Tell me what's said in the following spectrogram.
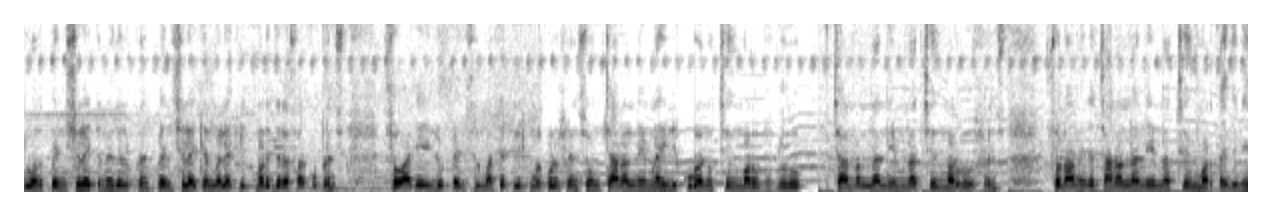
ಈ ಒಂದು ಪೆನ್ಸಿಲ್ ಐಕನ್ ಇದೆಯಲ್ಲ ಫ್ರೆಂಡ್ಸ್ ಪೆನ್ಸಿಲ್ ಐಕನ್ ಮೇಲೆ ಕ್ಲಿಕ್ ಮಾಡಿದ್ದೀರಾ ಸಾಕು ಫ್ರೆಂಡ್ಸ್ ಸೊ ಹಾಗೆ ಇಲ್ಲಿ ಪೆನ್ಸಿಲ್ ಮತ್ತೆ ಕ್ಲಿಕ್ ಮಾಡ್ಕೊಳ್ಳಿ ಫ್ರೆಂಡ್ಸ್ ಒಂದು ಚಾನಲ್ ನೇಮ್ನ ಇಲ್ಲಿ ಕೂಡ ಚೇಂಜ್ ಮಾಡ್ಬೋದು ಚಾನಲ್ನ ನೇಮ್ನ ಚೇಂಜ್ ಮಾಡ್ಬೋದು ಫ್ರೆಂಡ್ಸ್ ಸೊ ನಾನು ಈಗ ಚಾನಲ್ನ ನೇಮ್ನ ಚೇಂಜ್ ಮಾಡ್ತಾ ಇದ್ದೀನಿ.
